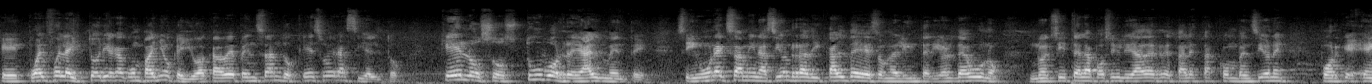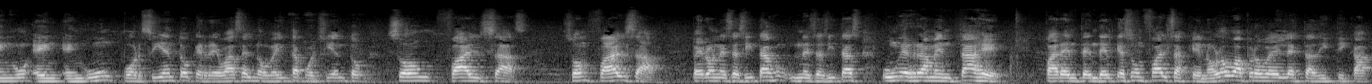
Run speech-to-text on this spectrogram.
que cuál fue la historia que acompañó, que yo acabé pensando que eso era cierto, que lo sostuvo realmente. Sin una examinación radical de eso en el interior de uno, no existe la posibilidad de retar estas convenciones porque en, en un por ciento que rebasa el 90% son falsas, son falsas, pero necesitas, necesitas un herramientaje para entender que son falsas, que no lo va a proveer la estadística,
